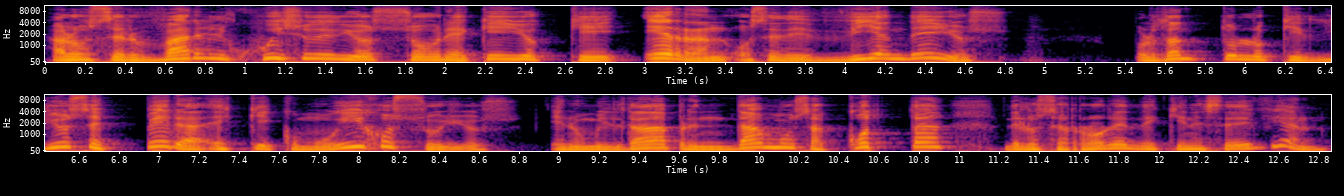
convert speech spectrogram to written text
al observar el juicio de Dios sobre aquellos que erran o se desvían de ellos. Por lo tanto, lo que Dios espera es que como hijos suyos en humildad aprendamos a costa de los errores de quienes se desvían.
